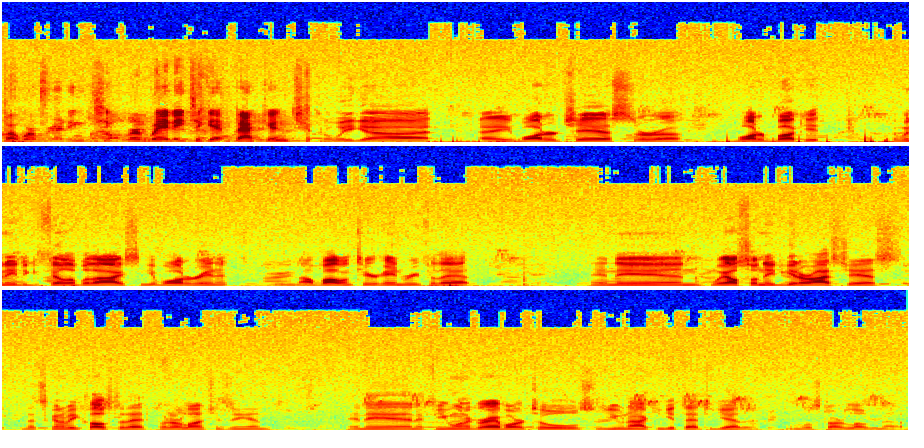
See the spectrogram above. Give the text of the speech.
but we're ready to we're ready to get back into it. So we got a water chest or a water bucket that we need to fill up with ice and get water in it. And I'll volunteer Henry for that. And then we also need to get our ice chest that's going to be close to that to put our lunches in. And then if you want to grab our tools, you and I can get that together and we'll start loading up.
